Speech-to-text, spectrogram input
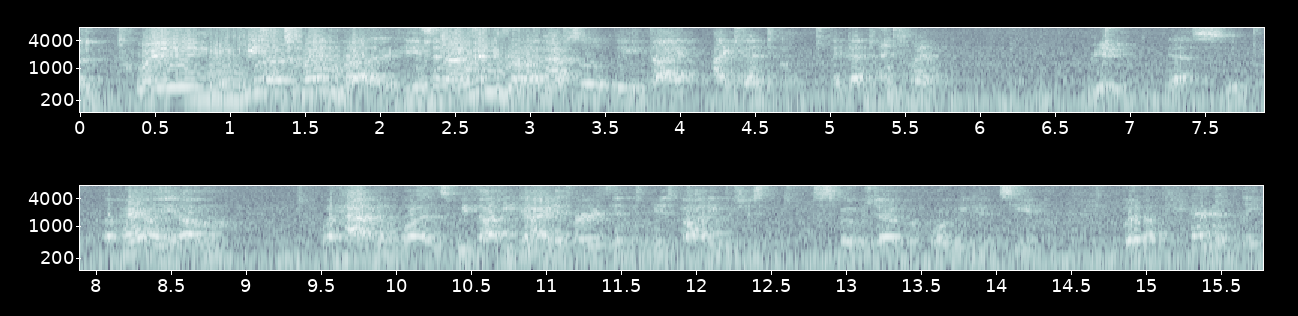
a, a twin? He's a twin brother. He's A an twin brother. absolutely di- identical, identical twin. Really? Yes. Apparently, um, what happened was we thought he died at birth and his body was just disposed of before we could see it. But apparently,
